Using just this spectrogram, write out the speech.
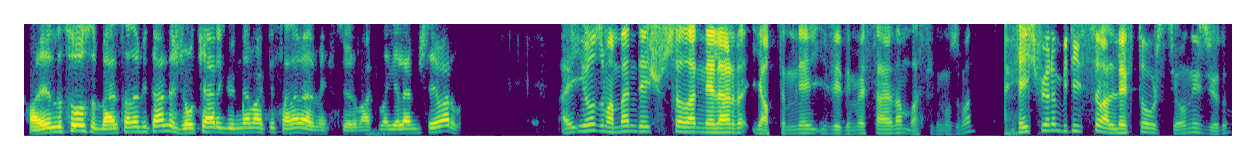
Hayırlısı olsun. Ben sana bir tane de Joker gündem hakkı sana vermek istiyorum. Aklına gelen bir şey var mı? Ay, iyi o zaman ben de şu sıralar neler yaptım, ne izledim vesaireden bahsedeyim o zaman. HBO'nun bir dizisi var Leftovers diye onu izliyordum.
